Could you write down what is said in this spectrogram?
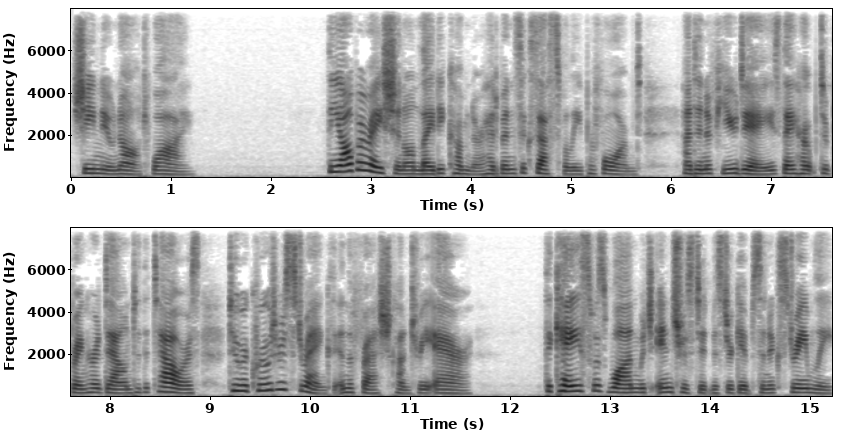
she knew not why. The operation on Lady Cumnor had been successfully performed, and in a few days they hoped to bring her down to the Towers to recruit her strength in the fresh country air. The case was one which interested Mr. Gibson extremely,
